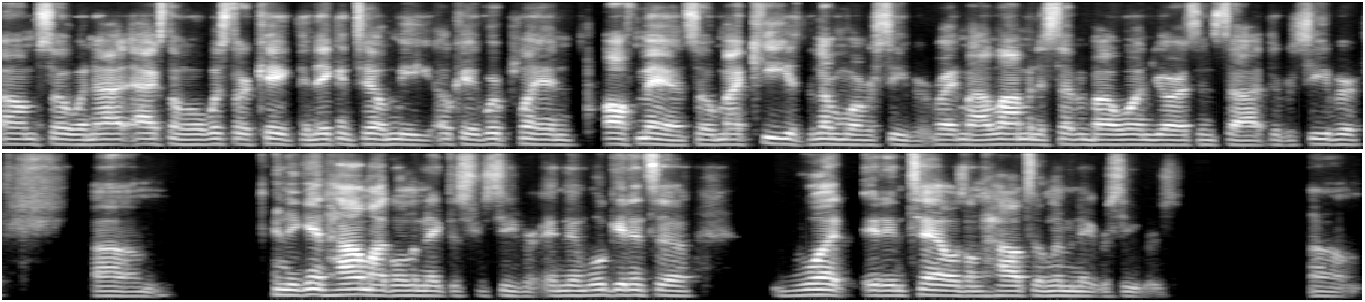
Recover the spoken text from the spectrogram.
Um, so when I ask them, well, what's their cake, then they can tell me, okay, we're playing off man. So my key is the number one receiver, right? My alignment is seven by one yards inside the receiver. Um, and again, how am I going to eliminate this receiver? And then we'll get into what it entails on how to eliminate receivers. Um,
